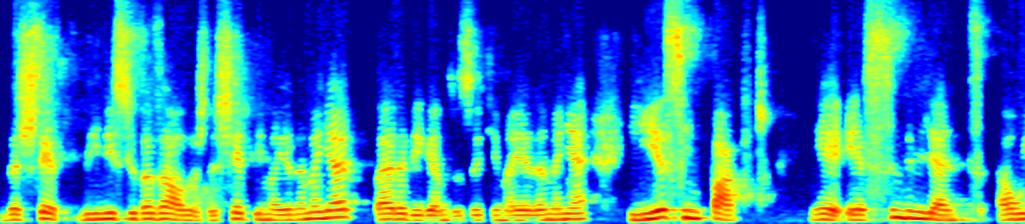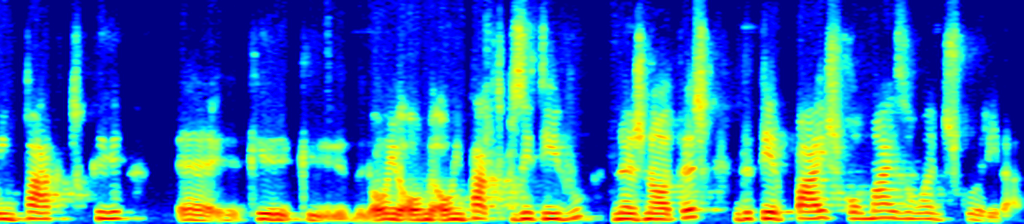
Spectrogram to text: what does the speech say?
das sete, de início das aulas das sete e meia da manhã para, digamos, as oito e meia da manhã, e esse impacto é, é semelhante ao impacto que Uh, que, que ou, ou, impacto positivo nas notas de ter pais com mais um ano de escolaridade.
